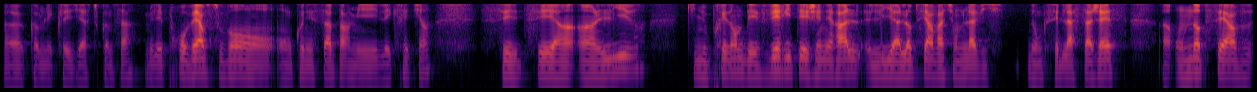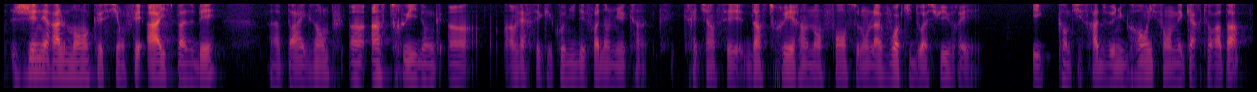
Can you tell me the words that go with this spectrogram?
euh, comme l'Ecclésiaste ou comme ça. Mais les proverbes, souvent, on, on connaît ça parmi les chrétiens. C'est un, un livre qui nous présente des vérités générales liées à l'observation de la vie. Donc c'est de la sagesse. On observe généralement que si on fait A, il se passe B, par exemple. Un instruit, donc un, un verset qui est connu des fois dans le milieu chr- chrétien, c'est d'instruire un enfant selon la voie qu'il doit suivre et, et quand il sera devenu grand, il s'en écartera pas.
